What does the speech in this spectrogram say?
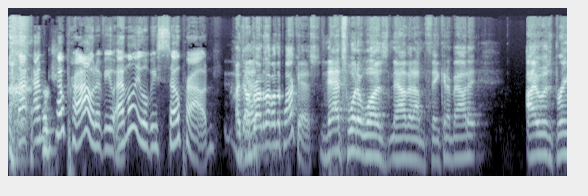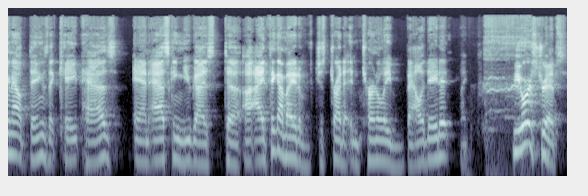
That, I'm so proud of you. Emily will be so proud. I, I brought it up on the podcast. That's what it was. Now that I'm thinking about it, I was bringing out things that Kate has and asking you guys to. I, I think I might have just tried to internally validate it. Like Bioré strips,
